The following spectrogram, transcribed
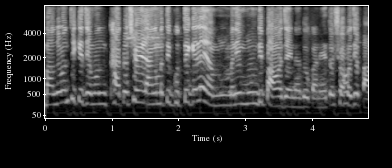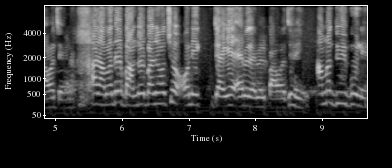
বান্দরবান থেকে যেমন খাগড়াছড়ি রাঙামাটি ঘুরতে গেলে মানে মুন্দি পাওয়া যায় না দোকানে এত সহজে পাওয়া যায় না। আর আমাদের বান্দরবানে হচ্ছে অনেক জায়গায় অ্যাভেলেবেল পাওয়া যায়। আমরা দুই বোনে।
